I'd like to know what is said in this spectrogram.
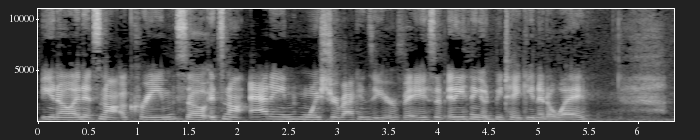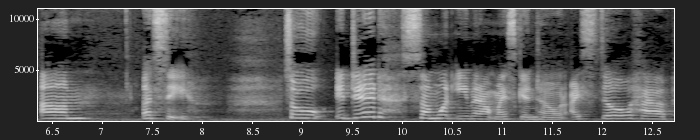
you know, and it's not a cream. So it's not adding moisture back into your face. If anything, it would be taking it away. Um, let's see. So it did somewhat even out my skin tone. I still have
